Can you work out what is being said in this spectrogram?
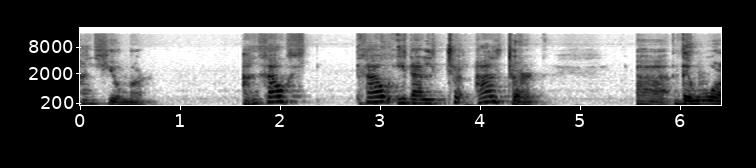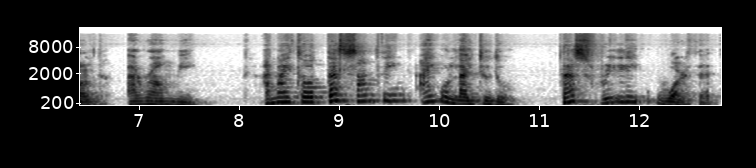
and humor and how, how it alter, altered uh, the world around me. And I thought that's something I would like to do. That's really worth it.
